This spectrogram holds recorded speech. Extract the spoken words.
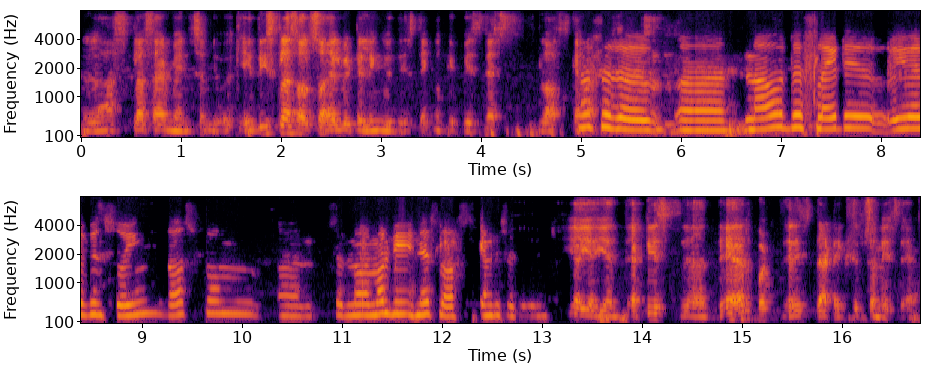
last class I mentioned. Okay, this class also I'll be telling with this thing. Okay, business loss No, cannot. sir. Uh, uh, now the slide uh, you have been showing loss from uh, so normal business loss can be set up against. Yeah, yeah, yeah. That is uh, there, but there is that exception is there.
